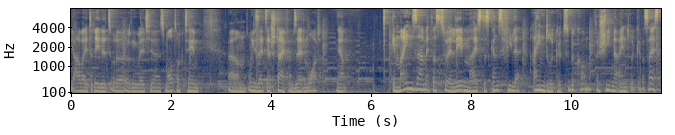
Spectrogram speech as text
die Arbeit redet oder irgendwelche Smalltalk-Themen ähm, und ihr seid sehr steif am selben Ort. Ja. Gemeinsam etwas zu erleben heißt es, ganz viele Eindrücke zu bekommen, verschiedene Eindrücke. Das heißt,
